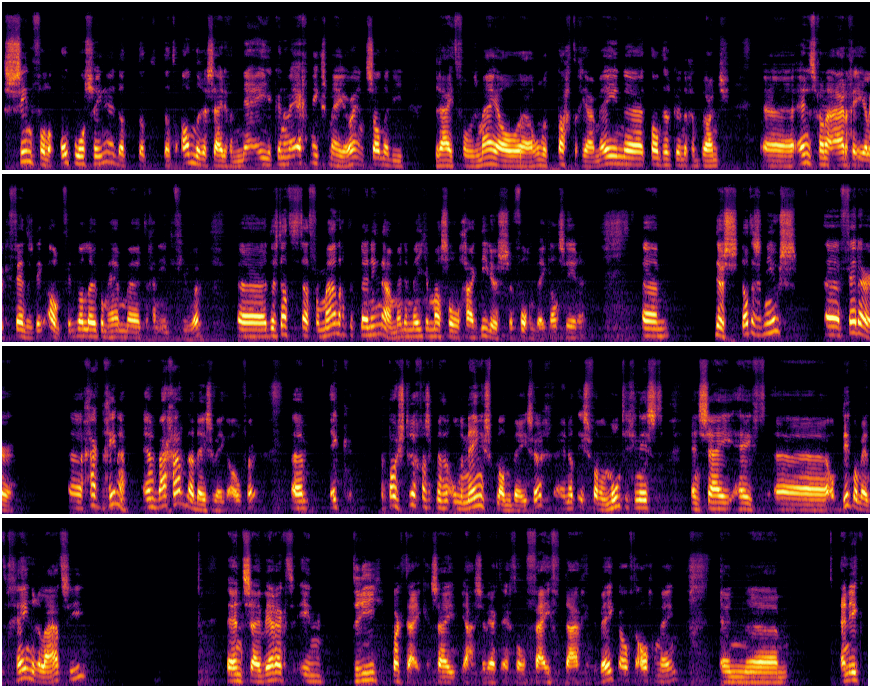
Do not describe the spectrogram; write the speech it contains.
zinvolle oplossingen. Dat, dat, dat anderen zeiden van, nee, hier kunnen we echt niks mee hoor. En Sander die draait volgens mij al uh, 180 jaar mee in de tandheelkundige branche. Uh, en het is gewoon een aardige, eerlijke vent. Dus ik denk, oh, ik vind het wel leuk om hem uh, te gaan interviewen. Dus dat staat voor maandag op de planning. Nou, met een beetje mazzel ga ik die dus volgende week lanceren. Um, dus dat is het nieuws. verder ga ik beginnen. En waar gaat het nou deze week over? Um, ik, een poosje terug was ik met een ondernemingsplan bezig. En dat is van een mondhygiënist en zij heeft uh, op dit moment geen relatie. En zij werkt in drie praktijken. Zij, ja, zij werkt echt al vijf dagen in de week over het algemeen. En, uh, en ik,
